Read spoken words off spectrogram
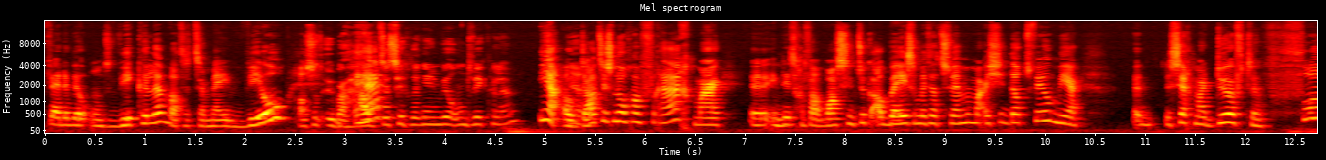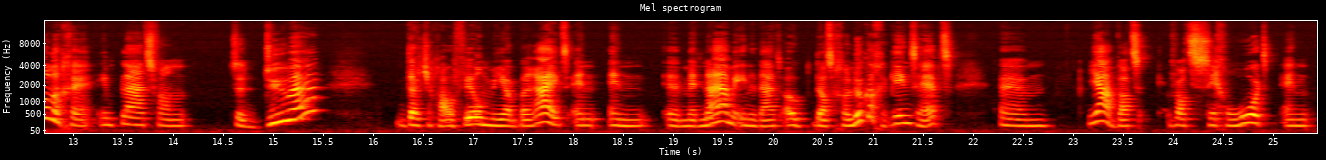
verder wil ontwikkelen, wat het ermee wil. Als het überhaupt het zich erin wil ontwikkelen. Ja, ook dat is nog een vraag. Maar uh, in dit geval was hij natuurlijk al bezig met dat zwemmen. Maar als je dat veel meer, uh, zeg maar, durft te volgen in plaats van te duwen, dat je gewoon veel meer bereikt. En, en uh, met name inderdaad ook dat gelukkige kind hebt, um, ja, wat, wat zich hoort en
